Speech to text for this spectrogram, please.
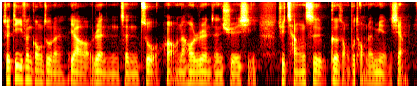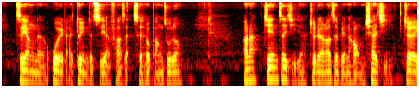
所以第一份工作呢，要认真做。好，然后认真学习，去尝试各种不同的面向，这样呢，未来对你的职业发展是有帮助的。哦好了，今天这集呢就聊到这边了哈，我们下一集就来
